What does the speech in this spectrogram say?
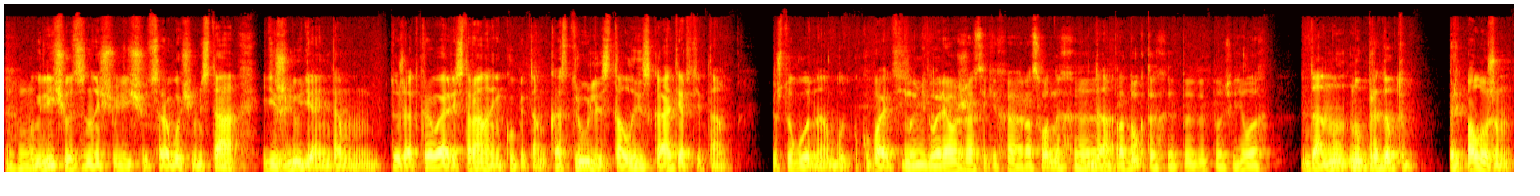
Мгм. Увеличивается, значит, увеличиваются рабочие места. Эти же люди, они там, тоже открывая ресторан, они купят там кастрюли, столы, скатерти, там, все что угодно будут покупать. Ну, не говоря уже о всяких э, расходных э, Да. продуктах и прочих делах. Да, ну, ну, продукты, предположим,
